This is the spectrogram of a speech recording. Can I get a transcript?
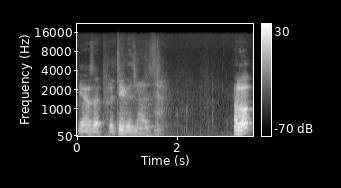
Here's a pretty business. Hello?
